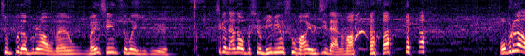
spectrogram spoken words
就不得不让我们扪心自问一句：这个难道不是明明书房有记载的吗？我不知道，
